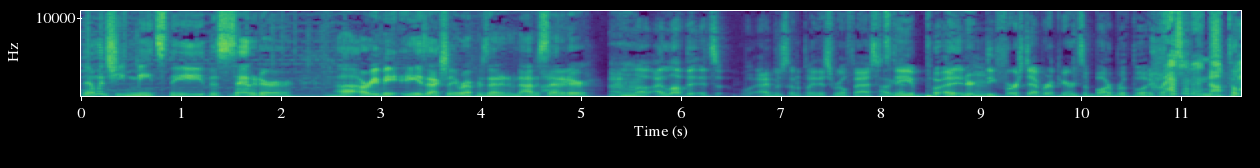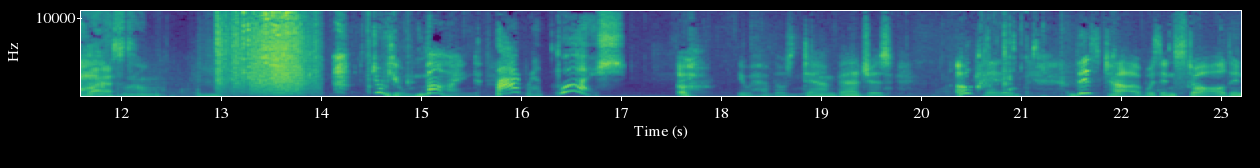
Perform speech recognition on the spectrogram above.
Then when she meets the the senator, uh, or he meet, he is actually a representative, not a senator. I, I love. I love that it's. I was going to play this real fast. It's Okay. the uh, inter, the first ever appearance of Barbara Bush, President's not the last. Do you mind? Barbara Bush. Ugh, you have those damn badges. Okay, this tub was installed in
